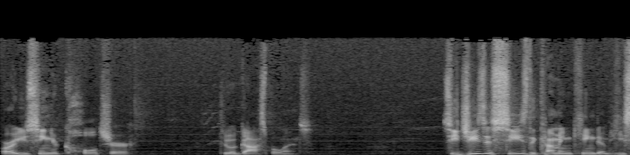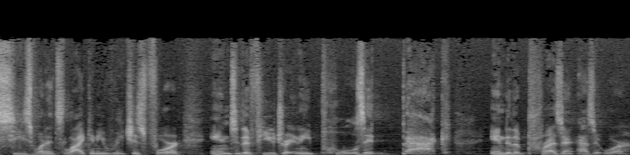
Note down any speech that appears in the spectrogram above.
Or are you seeing your culture through a gospel lens? See, Jesus sees the coming kingdom. He sees what it's like, and he reaches forward into the future and he pulls it back into the present, as it were.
